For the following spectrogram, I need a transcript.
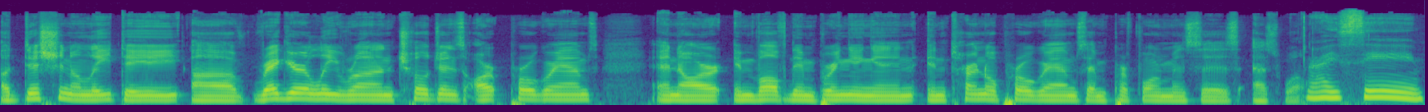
Additionally, they uh, regularly run children's art programs and are involved in bringing in internal programs and performances as well. I see.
